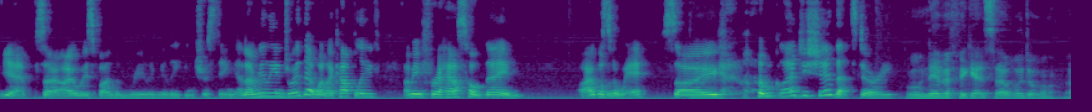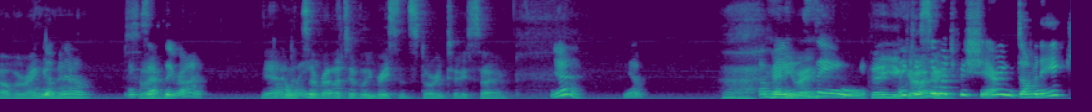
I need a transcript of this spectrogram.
Yeah. So I always find them really, really interesting. And I really enjoyed that one. I can't believe, I mean, for a household name, I wasn't aware. So I'm glad you shared that story. we'll never forget salvador alvarenga Not now now. So, Exactly right. yeah Oh, and it's a relatively recent story too so Yeah. Yeah. Anyway, Amazing. there you Thank go. Thank you so much for sharing, Dominique.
